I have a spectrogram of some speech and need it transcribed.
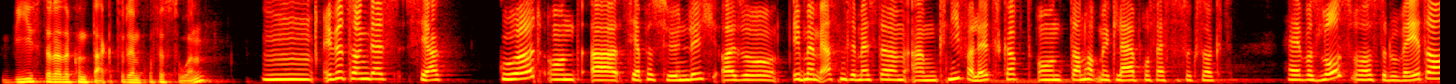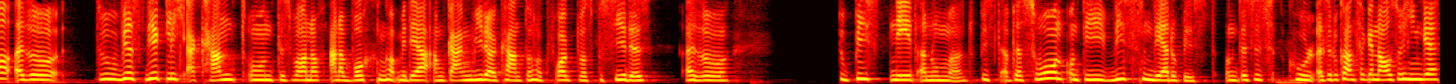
Wie ist da der Kontakt zu den Professoren? Mm, ich würde sagen, der ist sehr gut und äh, sehr persönlich. Also ich habe im ersten Semester am, Knie verletzt gehabt und dann hat mir gleich ein Professor so gesagt, hey, was los? Was hast du weh da? Also du wirst wirklich erkannt und das war nach einer Woche, hat mich der am Gang wieder erkannt und hat gefragt, was passiert ist. Also du bist nicht eine Nummer, du bist eine Person und die wissen, wer du bist. Und das ist cool. Also du kannst da genauso hingehen,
